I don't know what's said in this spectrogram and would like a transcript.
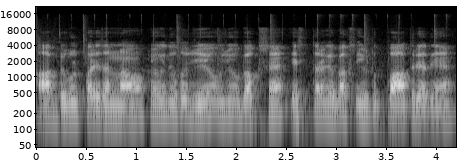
आप बिल्कुल परेशान ना हो, क्योंकि दोस्तों, ये जो बक्स हैं, इस तरह के बक्स यूट्यूब पर आते रहते हैं।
